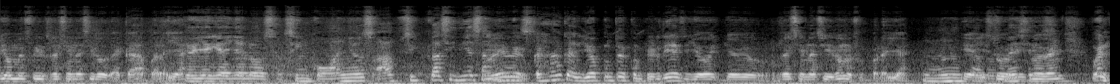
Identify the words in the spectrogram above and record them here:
yo me fui recién nacido de acá para allá. Yo llegué allá a los 5 años, ah, sí, casi 10 años. Ajá, yo a punto de cumplir 10 y yo, yo recién nacido me fui para allá. Mm, Y ahí estuve mis meses. nueve años. Bueno,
